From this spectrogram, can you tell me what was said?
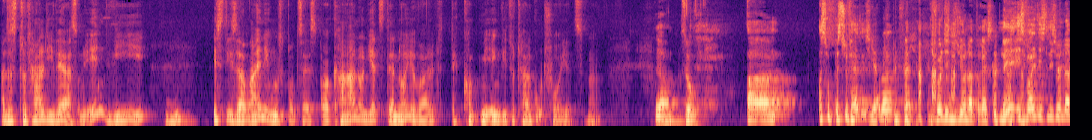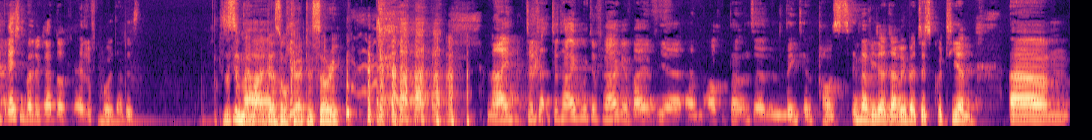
Also es ist total divers. Und irgendwie Mhm. ist dieser Reinigungsprozess Orkan und jetzt der neue Wald, der kommt mir irgendwie total gut vor jetzt. Ne? Ja. So, Ähm, achso, bist du fertig? Ja, ich bin fertig. Ich wollte dich nicht unterbrechen. Nee, ich wollte dich nicht unterbrechen, weil du gerade noch äh, Luft geholt hattest. das ist in meinem Äh, Alter so, okay. Curtis, sorry. Nein, total, total gute Frage, weil wir ähm, auch bei unseren LinkedIn-Posts immer wieder darüber diskutieren. Ähm,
